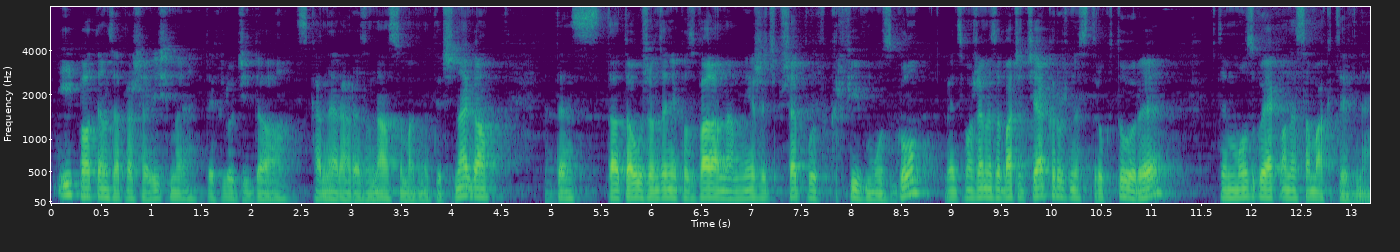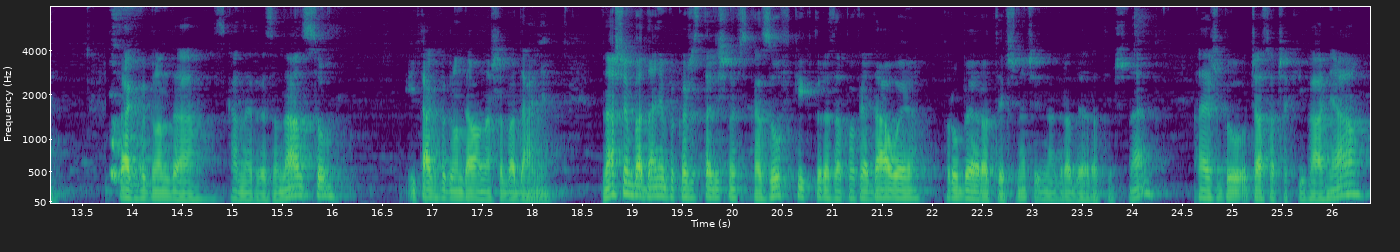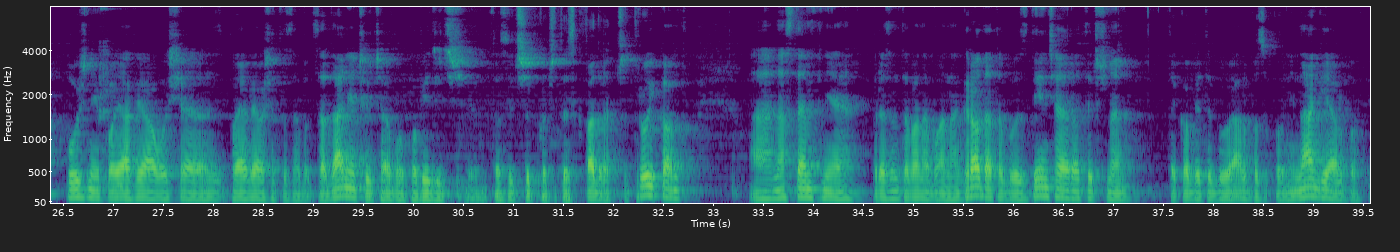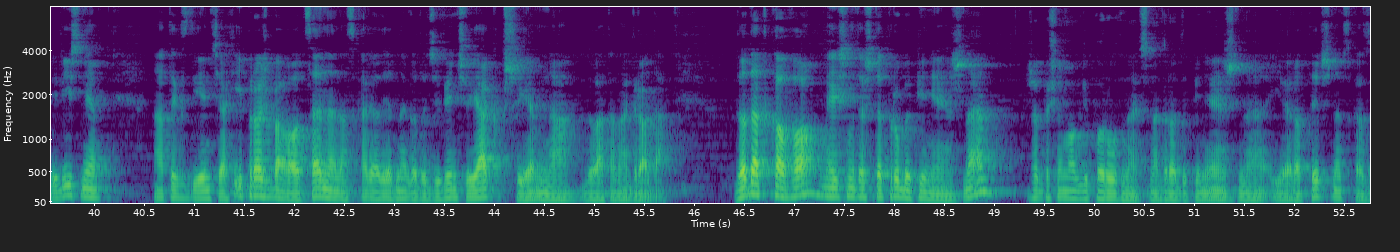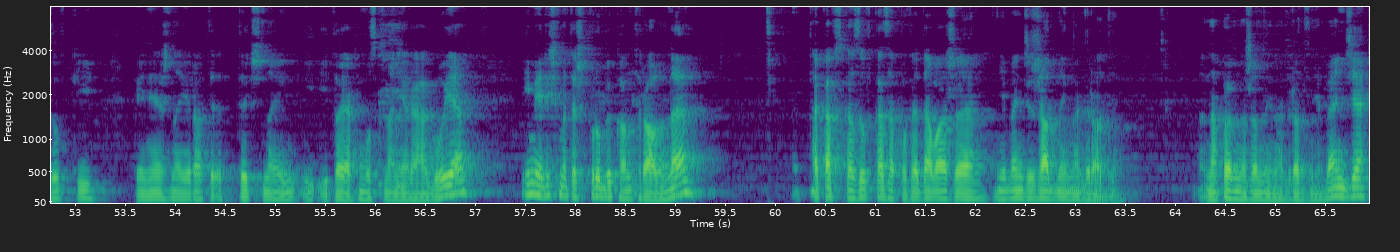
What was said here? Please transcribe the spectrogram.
i potem zapraszaliśmy tych ludzi do skanera rezonansu magnetycznego ten, to, to urządzenie pozwala nam mierzyć przepływ krwi w mózgu, więc możemy zobaczyć, jak różne struktury w tym mózgu, jak one są aktywne. Tak wygląda skaner rezonansu i tak wyglądało nasze badanie. W naszym badaniu wykorzystaliśmy wskazówki, które zapowiadały próby erotyczne, czyli nagrody erotyczne. Też był czas oczekiwania. Później pojawiało się, pojawiało się to zadanie, czyli trzeba było powiedzieć dosyć szybko, czy to jest kwadrat, czy trójkąt. Następnie prezentowana była nagroda, to były zdjęcia erotyczne. Te kobiety były albo zupełnie nagie, albo w bieliźnie na tych zdjęciach i prośba o ocenę na skali od 1 do 9, jak przyjemna była ta nagroda. Dodatkowo mieliśmy też te próby pieniężne, żebyśmy mogli porównać nagrody pieniężne i erotyczne, wskazówki pieniężne i erotyczne i, i to, jak mózg na nie reaguje. I mieliśmy też próby kontrolne, taka wskazówka zapowiadała, że nie będzie żadnej nagrody. Na pewno żadnej nagrody nie będzie,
